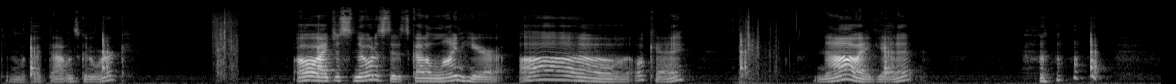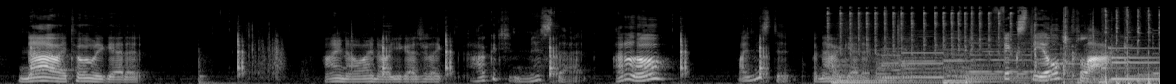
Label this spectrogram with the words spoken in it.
doesn't look like that one's going to work. Oh, I just noticed it. It's got a line here. Oh, okay. Now I get it. now I totally get it. I know, I know. You guys are like, how could you miss that? I don't know. I missed it, but now I get it. Fix the old clock.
